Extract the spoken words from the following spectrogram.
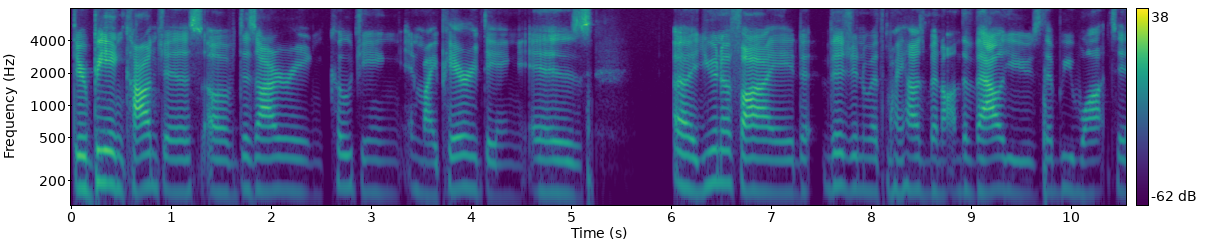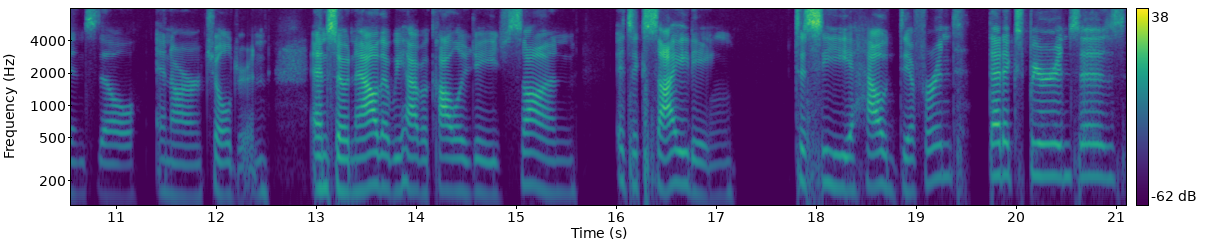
through being conscious of desiring coaching in my parenting is a unified vision with my husband on the values that we want to instill in our children. And so now that we have a college age son, it's exciting to see how different that experience is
